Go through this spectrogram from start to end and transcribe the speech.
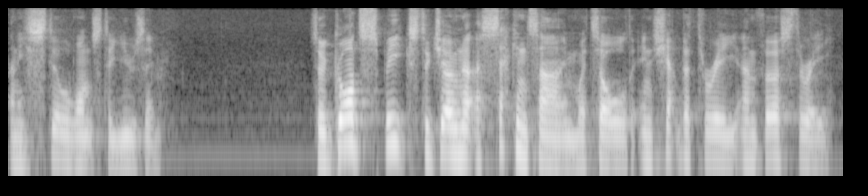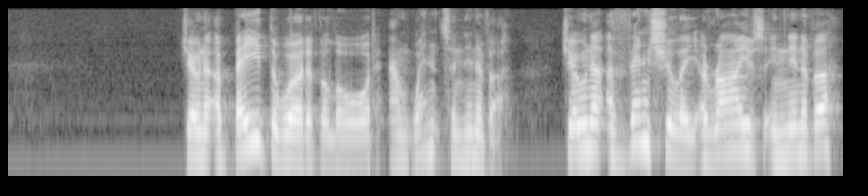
and he still wants to use him. So God speaks to Jonah a second time, we're told, in chapter 3 and verse 3. Jonah obeyed the word of the Lord and went to Nineveh. Jonah eventually arrives in Nineveh,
